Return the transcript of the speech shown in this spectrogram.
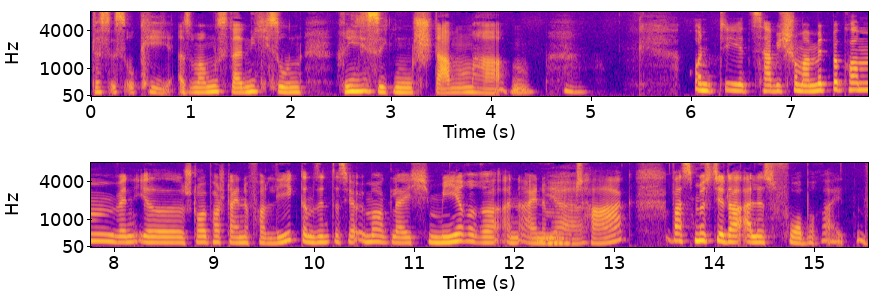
das ist okay. Also man muss da nicht so einen riesigen Stamm haben. Und jetzt habe ich schon mal mitbekommen, wenn ihr Stolpersteine verlegt, dann sind das ja immer gleich mehrere an einem ja. Tag. Was müsst ihr da alles vorbereiten?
